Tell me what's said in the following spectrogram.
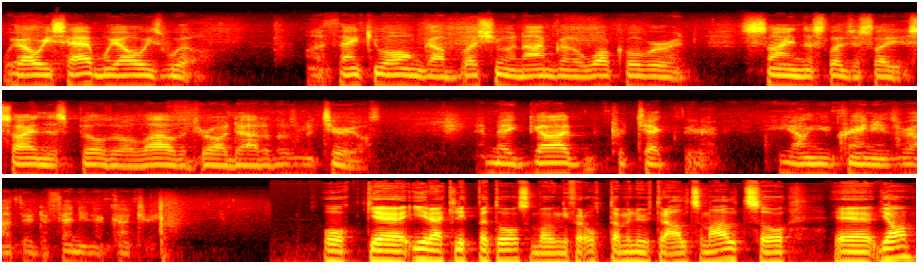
We always have and we always will. I thank you all and God bless you. And I'm going to walk over and sign this legislation, sign this bill to allow the drawdown of those materials. And may God protect the young Ukrainians who are out there defending their country. Och eh, i det här klippet då, som var ungefär åtta minuter allt som allt, så Eh, ja,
